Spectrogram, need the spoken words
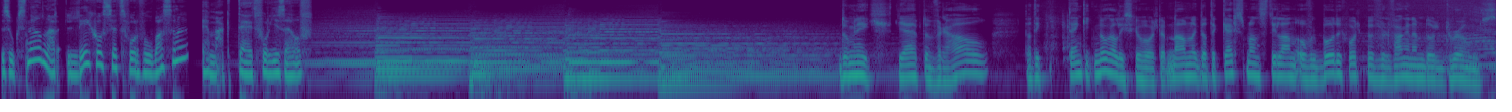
Zoek snel naar Lego-sets voor volwassenen en maak tijd voor jezelf. Dominique, jij hebt een verhaal dat ik denk ik nogal eens gehoord heb. Namelijk dat de kerstman stilaan overbodig wordt vervangen hem door drones.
